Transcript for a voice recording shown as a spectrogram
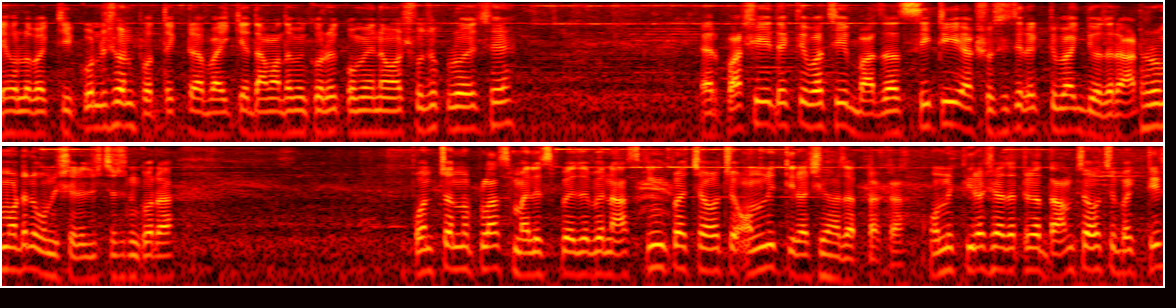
এ হলো বাইকটির কন্ডিশন প্রত্যেকটা বাইকে দামাদামি করে কমে নেওয়ার সুযোগ রয়েছে। এর পাশেই দেখতে পাচ্ছি বাজাজ সিটি একশো সিসির একটি বাইক দু হাজার আঠারো মডেল, উনিশে রেজিস্ট্রেশন করা। পঞ্চান্ন প্লাস মাইলেজ পেয়ে যাবেন। আস্কিং প্রাইস চাওয়া হচ্ছে অনলি তিরাশি হাজার টাকা। অনলি তিরাশি হাজার টাকা দাম চাওয়া হচ্ছে বাইকটির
